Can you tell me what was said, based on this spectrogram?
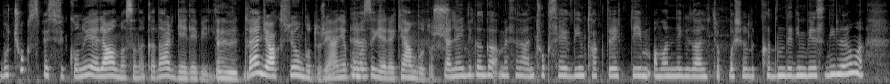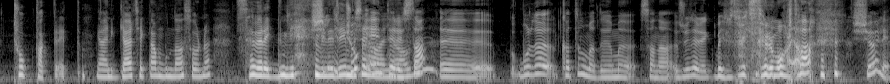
bu çok spesifik konuyu ele almasına kadar gelebildi. Evet. Bence aksiyon budur. Yani yapılması gereken budur. Ya Lady Gaga mesela hani çok sevdiğim, takdir ettiğim aman ne güzel, çok başarılı kadın dediğim birisi değildir ama çok takdir ettim. Yani gerçekten bundan sonra severek dinleyebileceğim Şimdi bir çok şey haline enteresan. aldı. Ee, burada katılmadığımı sana üzülerek belirtmek isterim orada. Şöyle,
